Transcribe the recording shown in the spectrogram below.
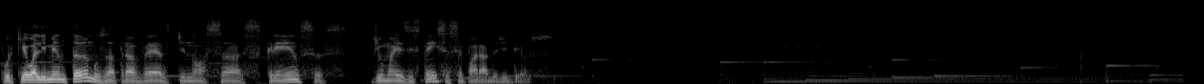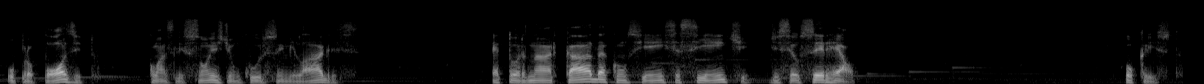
porque o alimentamos através de nossas crenças de uma existência separada de Deus. O propósito, com as lições de um curso em milagres, é tornar cada consciência ciente de seu ser real, o Cristo.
